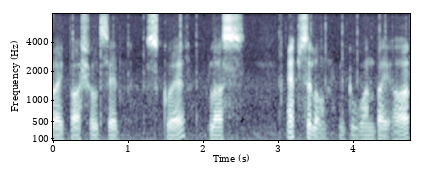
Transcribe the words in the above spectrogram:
by partial z square plus epsilon into 1 by r.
